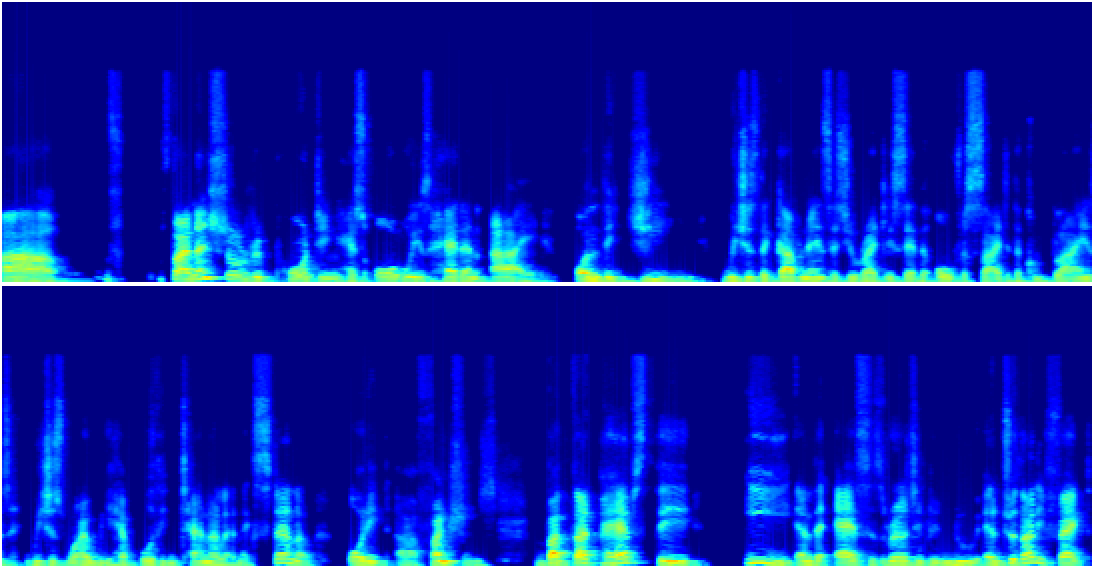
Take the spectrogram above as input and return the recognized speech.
uh, financial reporting has always had an eye on the g which is the governance, as you rightly said, the oversight, the compliance, which is why we have both internal and external audit uh, functions. But that perhaps the E and the S is relatively new. And to that effect,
